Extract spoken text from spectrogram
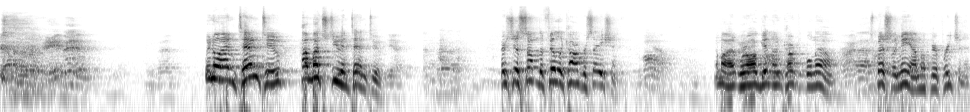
Amen. We know I intend to. How much do you intend to? There's just something to fill a conversation. Come on. We're all getting uncomfortable now. Especially me, I'm up here preaching it.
